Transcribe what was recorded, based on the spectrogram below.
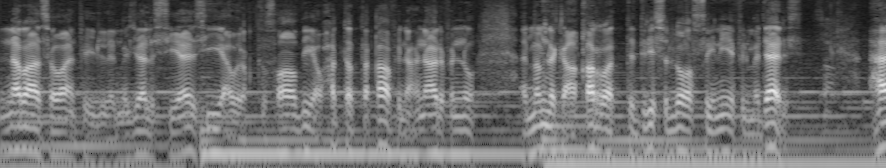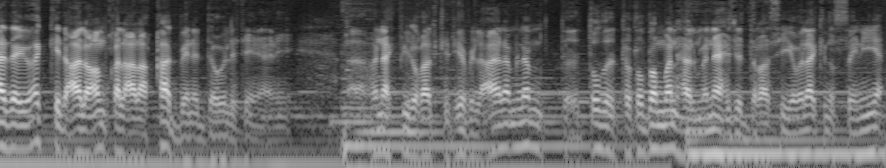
نرى سواء في المجال السياسي أو الاقتصادي أو حتى الثقافي. نحن نعرف أنه المملكة أقرت تدريس اللغة الصينية في المدارس. هذا يؤكد على عمق العلاقات بين الدولتين. يعني هناك في لغات كثير في العالم لم تتضمنها المناهج الدراسية ولكن الصينية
